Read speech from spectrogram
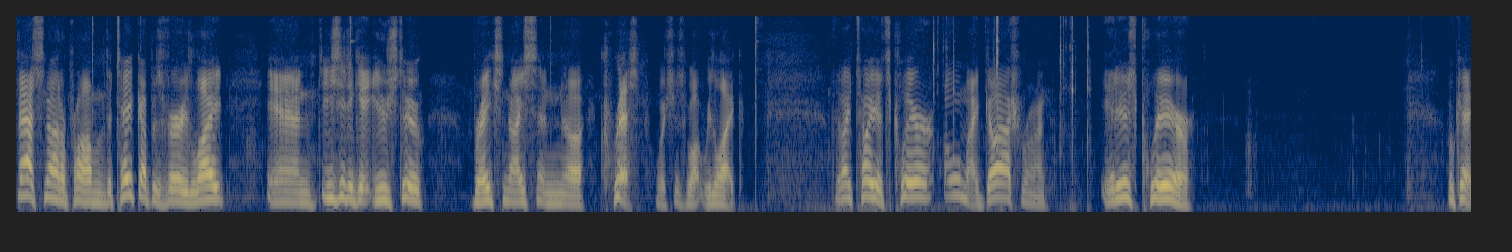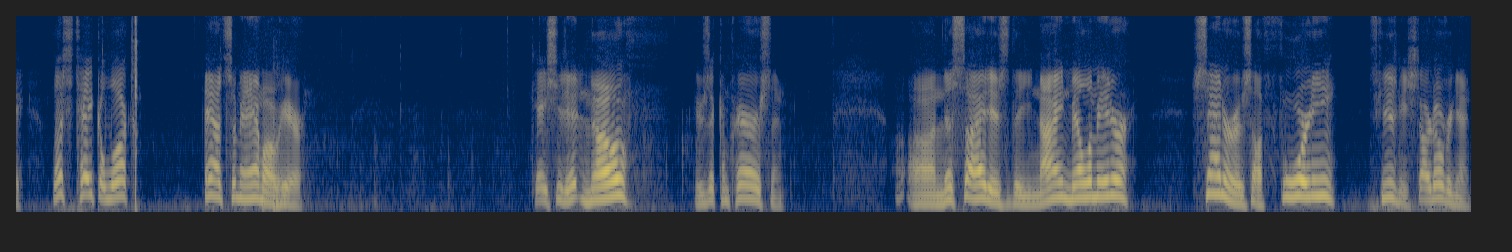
that's not a problem. The take-up is very light and easy to get used to. Breaks nice and uh, crisp, which is what we like. Did I tell you it's clear? Oh my gosh, Ron. It is clear. Okay, Let's take a look at some ammo here. In case you didn't know, here's a comparison. On this side is the 9 millimeter. Center is a 40, excuse me, start over again.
